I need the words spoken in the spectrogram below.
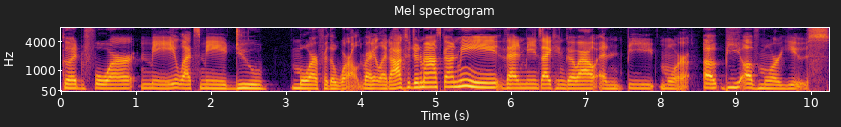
good for me, lets me do more for the world, right? Like oxygen mask on me then means I can go out and be more uh, be of more use.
